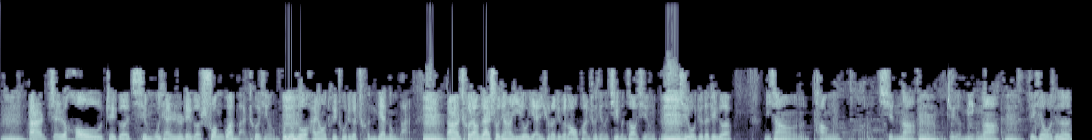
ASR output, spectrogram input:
嗯当然，之后这个秦目前是这个双冠版车型，不久之后还将推出这个纯电动版。嗯当然，车辆在设计上依旧延续了这个老款车型的基本造型。嗯，其实我觉得这个，你像唐、呃、秦呐、嗯这个明啊，嗯这些，我觉得，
